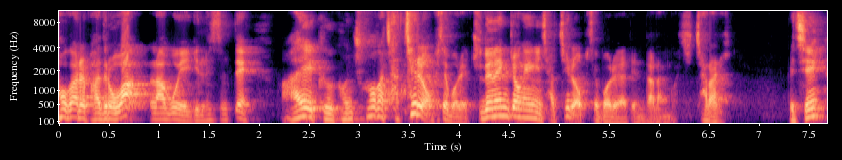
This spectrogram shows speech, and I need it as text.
허가를 받으러 와 라고 얘기를 했을 때 아예 그 건축 허가 자체를 없애버려 주된 행정행위 자체를 없애버려야 된다는 거지 차라리. 그렇지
